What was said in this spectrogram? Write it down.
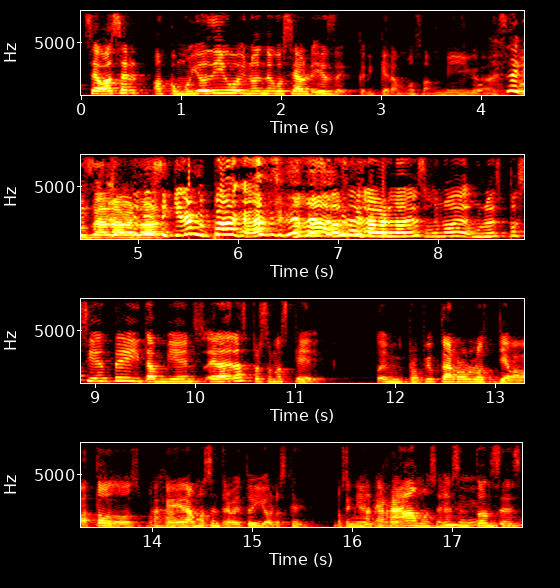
se va a hacer a como yo digo y no es negociable. Y es de, creí que éramos amigas. O sea, la verdad. Ni siquiera me pagas. Ajá, o sea, la verdad es, uno, uno es paciente y también era de las personas que en mi propio carro los llevaba a todos, porque Ajá. éramos entre Beto y yo los que, los que carro. manejábamos en ese entonces.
